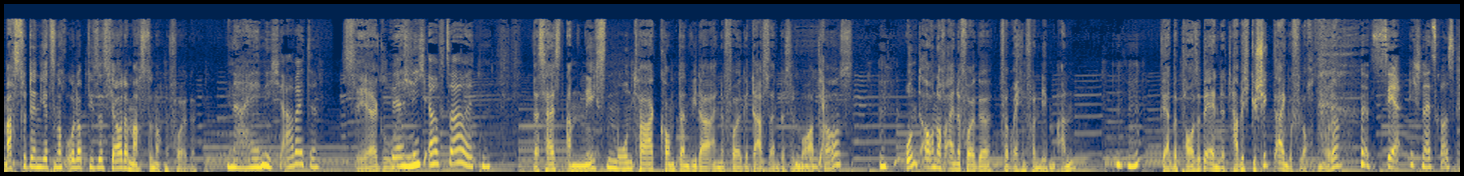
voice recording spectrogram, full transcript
Machst du denn jetzt noch Urlaub dieses Jahr oder machst du noch eine Folge? Nein, ich arbeite. Sehr gut. Ich höre nicht auf zu arbeiten. Das heißt, am nächsten Montag kommt dann wieder eine Folge Darf's ein bisschen Mord Ja. raus. Mhm. Und auch noch eine Folge Verbrechen von nebenan. Mhm. Werbepause beendet. Habe ich geschickt eingeflochten, oder? Sehr, ich schneid's raus.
